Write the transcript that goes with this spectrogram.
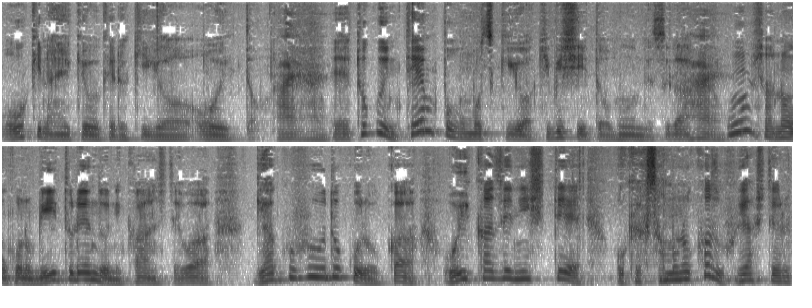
大きな影響を受ける企業が多いと、はいはい。えー、特に店舗を持つ企業は厳しいと思うんですが、はい、御社のこのビートレンドに関しては、逆風どころか、追い風にして、お客様の数増やしてる、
